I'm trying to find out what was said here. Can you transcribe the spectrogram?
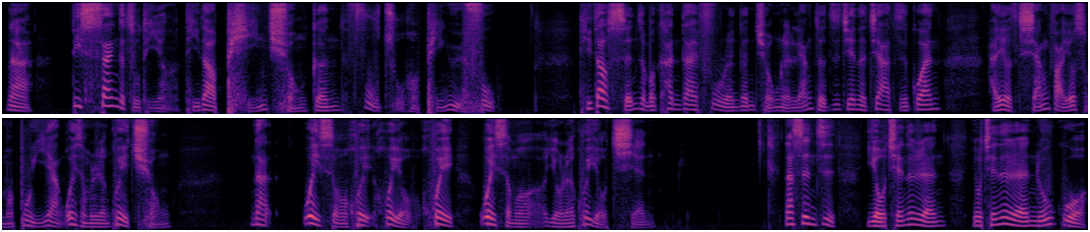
那第三个主题啊，提到贫穷跟富足，哈，贫与富，提到神怎么看待富人跟穷人，两者之间的价值观还有想法有什么不一样？为什么人会穷？那为什么会会有会？为什么有人会有钱？那甚至。有钱的人，有钱的人，如果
